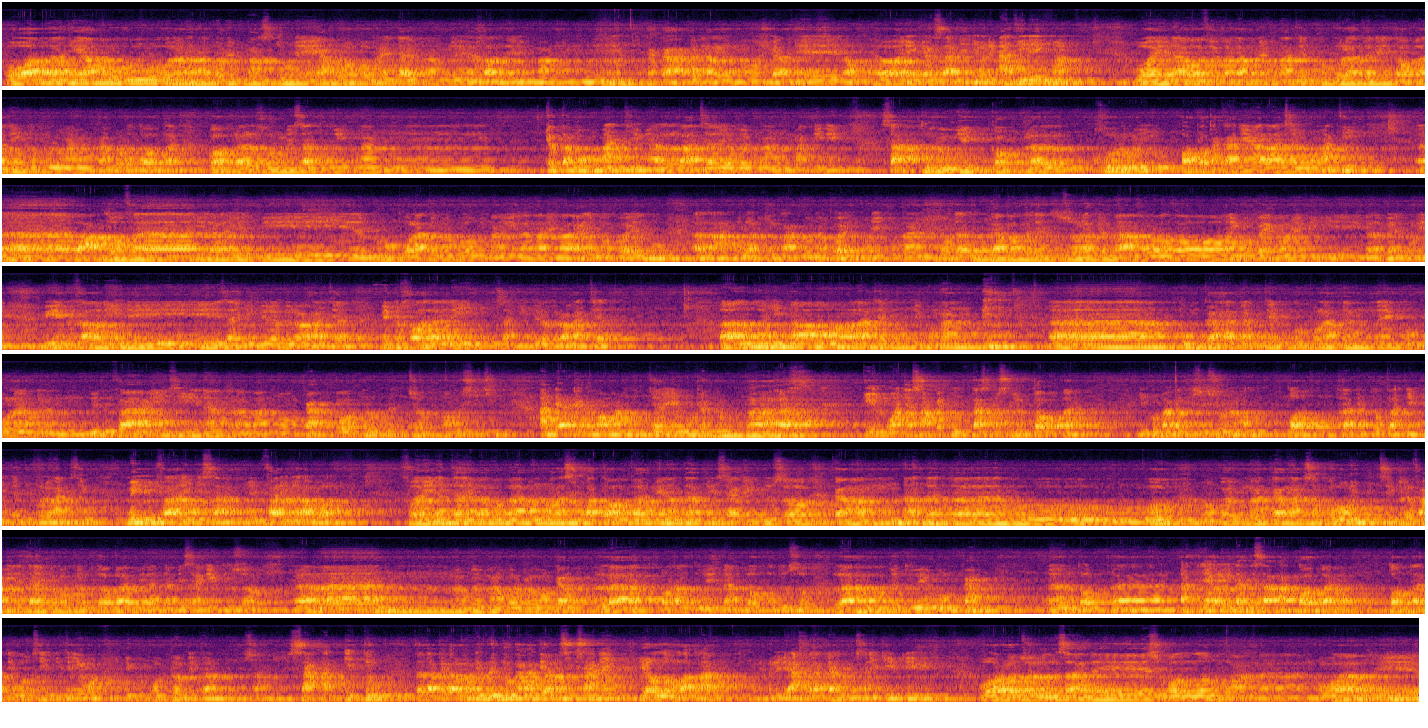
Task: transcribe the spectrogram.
Wa bani amru lana napa di sedune yang berapa perintah imam ya khadir imam kakak akan ilmu syatin apa ikan sanya dione atine imam wa inna wa fi kana nikmatin kumpulatan ini taubat ini kumpulungan kampur taubat. Wa bral khuluni satu nikman ketemu mancing Allah jari apa nikman mati ini saat turunnya qoblal khuluni apa tekannya Allah jari mati? Wa adhofa ila ilmi. Kumpulatan apa memang ila maring ilmu apa ilmu? Al-amul akan aku napa ilmu ikuman moda tungga makaten susulakin ma khawato iku pekone kalau ilmu ni min khalili saking bira-bira hajat. Min khalali saking bira-bira hajat. Al-hibala dan ikuman munggahakan dan kumpulakan dan kumpulakan. Bil faizina kelawan wong kak podo rejo nomor siji. Anda ada kemauan untuk mencari ilmu dan membahas ilmuannya sampai tuntas terus belum tobat itu bakal disusul nama Allah terhadap tobatnya itu jadi golongan sing min fari bisa min fari awal. Fa'ina ta'iba bukala menolak sempat tobat Minan tapi saking dosa Kaman hadat balahu Mongkoi pemakaman sepuluh. Sikle fa'ina ta'iba bukala tobat Minan tapi saking dosa Kaman Mongkoi mangkodo wongkang Lah orang tuwe tanpa putuso. Lahu kedue wongkang eh, tobat. Artinya kalau kita bersalah tobat tobat itu sing diterima iku padha mek urusan saat itu. Tetapi kalau diperhitungkan nanti orang siksane? Ya Allah alam ini di akhirat kan urusan dewi wa rajulun sadis wallahu a'lam. Wa fi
